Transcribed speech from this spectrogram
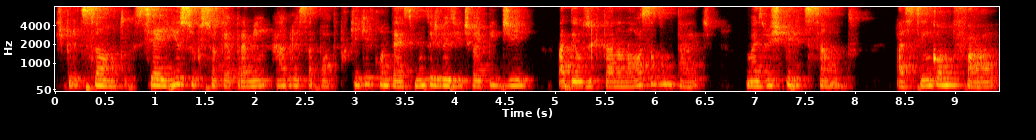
Espírito Santo, se é isso que o Senhor quer para mim, abre essa porta. Porque que acontece? Muitas vezes a gente vai pedir a Deus o que está na nossa vontade, mas o Espírito Santo, assim como fala,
